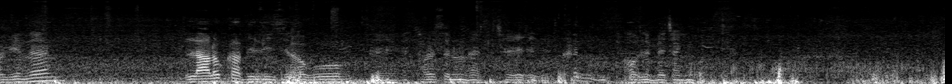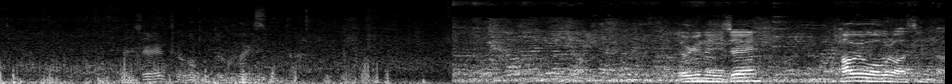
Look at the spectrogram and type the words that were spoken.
여기는 라로카 빌리지라고 네, 바르셀로나에서 제일 큰 아울렛 매장인 것 같아요. 이제 들어가 보도록 하겠습니다. 여기는 이제 밥을 먹으러 왔습니다.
